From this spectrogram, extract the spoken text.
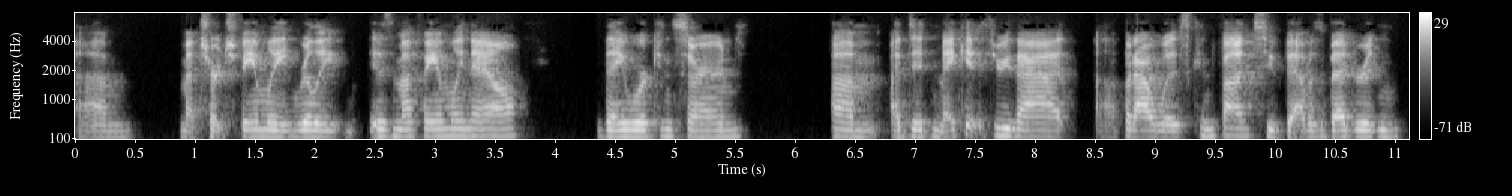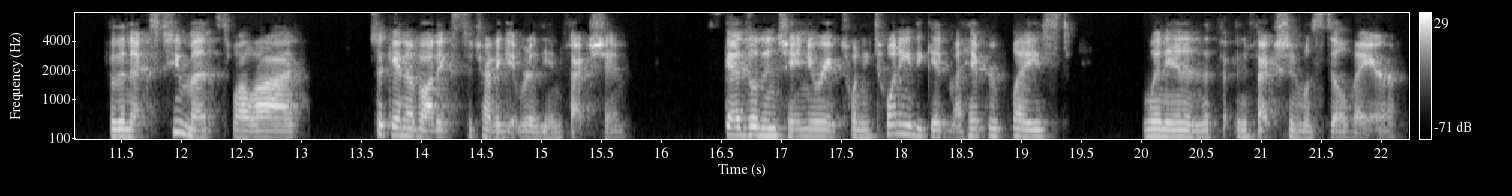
um, my church family really is my family now they were concerned. Um, I did make it through that, uh, but I was confined to I was bedridden for the next two months while I took antibiotics to try to get rid of the infection. Scheduled in January of 2020 to get my hip replaced, went in and the infection was still there.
